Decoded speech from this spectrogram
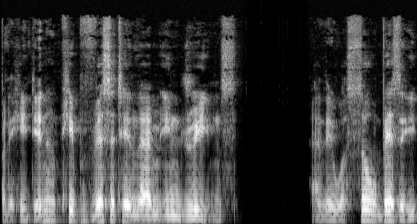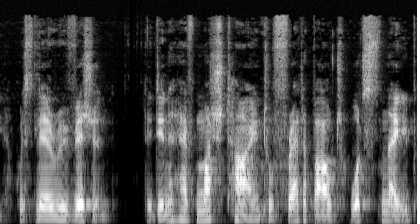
but he didn't keep visiting them in dreams, and they were so busy with their revision they didn't have much time to fret about what Snape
